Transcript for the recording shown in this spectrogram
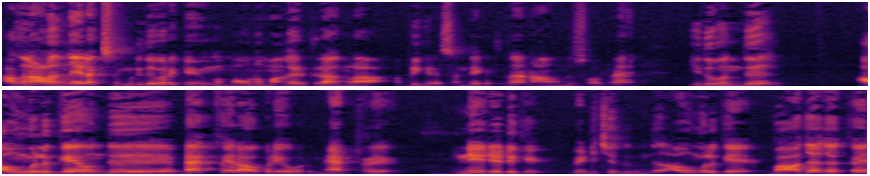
அதனால் இந்த எலெக்ஷன் முடிந்த வரைக்கும் இவங்க மௌனமாக இருக்கிறாங்களா அப்படிங்கிற சந்தேகத்தை தான் நான் வந்து சொல்கிறேன் இது வந்து அவங்களுக்கே வந்து பேக் ஃபயர் ஆகக்கூடிய ஒரு மேட்ரு இன்னைய டேட்டுக்கு வெடிச்சது வந்து அவங்களுக்கே பாஜகக்கே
